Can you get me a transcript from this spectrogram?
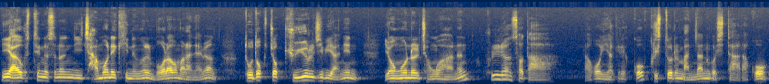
이 아우구스티누스는 이 잠언의 기능을 뭐라고 말하냐면 도덕적 규율집이 아닌 영혼을 정화하는 훈련서다라고 이야기를 했고 그리스도를 만나는 것이다라고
